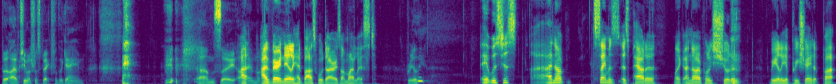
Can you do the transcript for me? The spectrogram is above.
but I have too much respect for the game. um, so I, am not. I very nearly had Basketball Diaries on my list. really. It was just, I know, same as as Powder. Like I know I probably shouldn't really appreciate it, but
